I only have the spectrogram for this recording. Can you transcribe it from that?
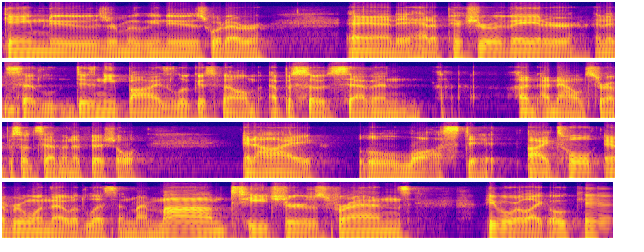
game news or movie news whatever and it had a picture of Vader, and it said Disney buys Lucasfilm Episode Seven uh, announced or Episode Seven official, and I lost it. I told everyone that would listen, my mom, teachers, friends, people were like, okay.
